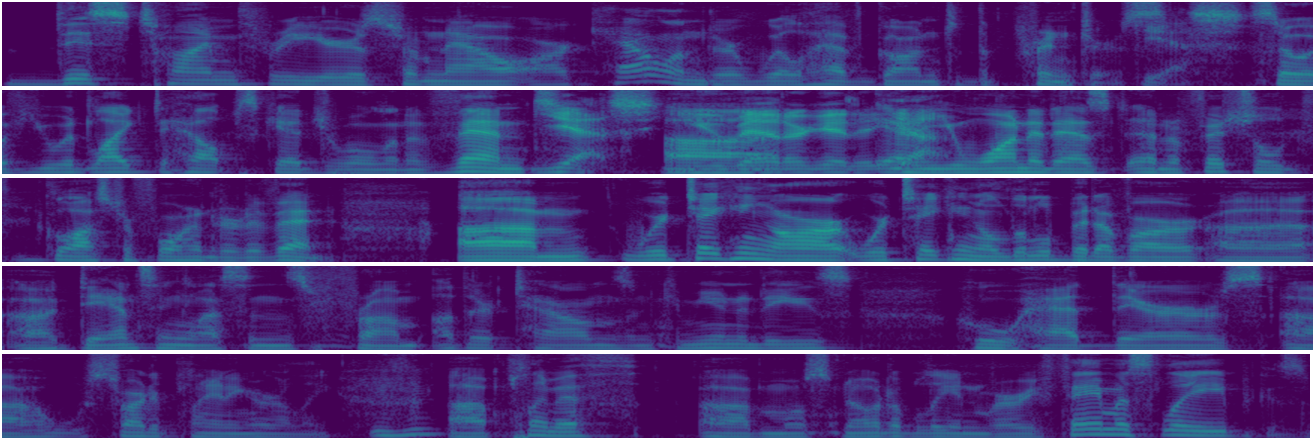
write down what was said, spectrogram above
this time three years from now, our calendar will have gone to the printers. Yes. So if you would like to help schedule an event, yes, you uh, better get it. And yeah. you want it as an official Gloucester 400 event. Um, we're taking our we're taking a little bit of our uh, uh, dancing lessons from other towns and communities who had theirs uh, who started planning early. Mm-hmm. Uh, Plymouth, uh, most notably and very famously, because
